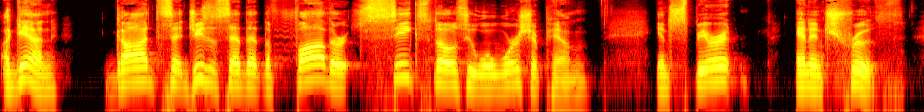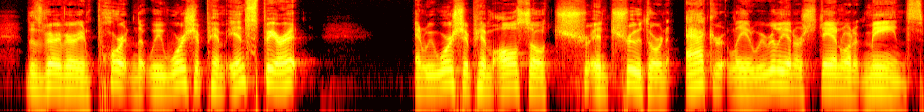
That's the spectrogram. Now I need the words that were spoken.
Again, God said, Jesus said that the Father seeks those who will worship him in spirit and in truth. This is very, very important that we worship him in spirit and we worship him also tr- in truth or accurately, and we really understand what it means.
